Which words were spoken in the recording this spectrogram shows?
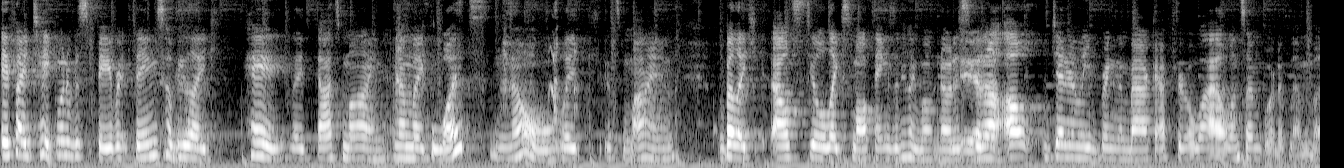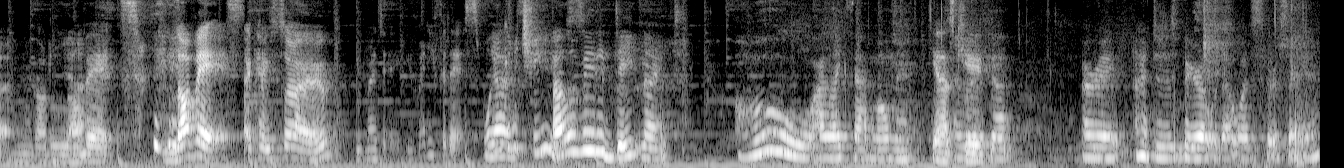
if I take one of his favorite things, he'll be like, "Hey, like that's mine," and I'm like, "What? No, like it's mine." But like, I'll steal like small things, and he won't notice. Then Yeah. I'll, I'll generally bring them back after a while once I'm bored of them. But "Oh my god, love it, love it." Okay, so you ready? You ready for this? What are you gonna Yes. choose? Elevated date night. Oh, I like that moment. Yeah, that's I cute. like that. All right, I had to just figure out what that was for a second.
